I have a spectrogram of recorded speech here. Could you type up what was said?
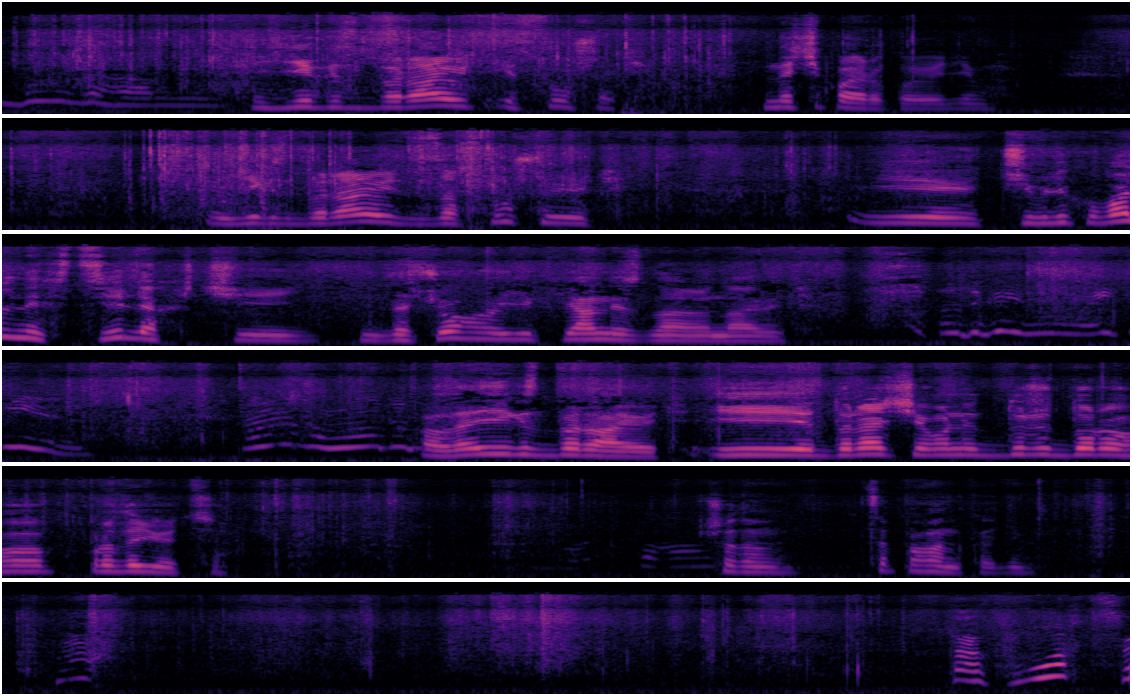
Дуже гарний. Їх збирають і сушать. Не чіпай рукою, Дім. Їх збирають, засушують. І чи в лікувальних цілях, чи для чого їх, я не знаю навіть. Ну, ну, ну, Але їх збирають. І, до речі, вони дуже дорого продаються. Що там? Це поганка, Дім. Так, от це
